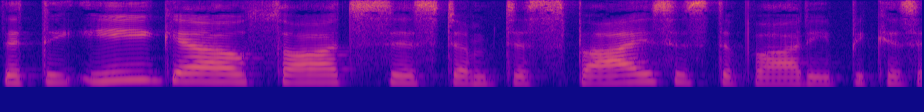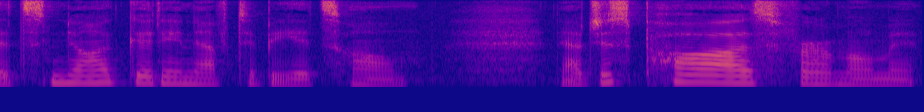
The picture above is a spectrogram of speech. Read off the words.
That the ego thought system despises the body because it's not good enough to be its home. Now just pause for a moment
